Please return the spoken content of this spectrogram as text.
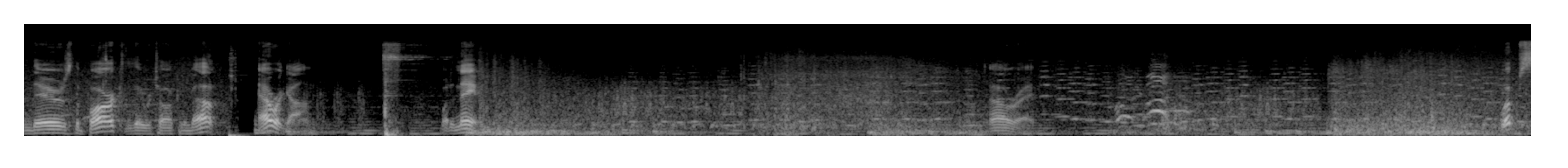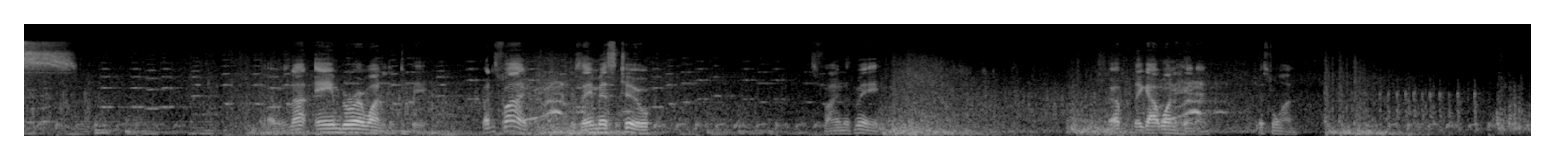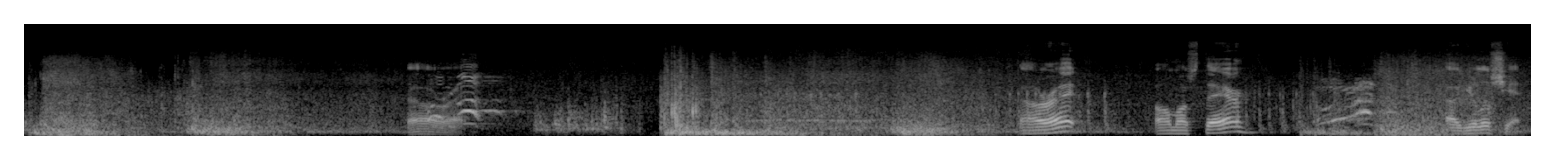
And there's the bark that they were talking about. Aragon. What a name. Alright. Whoops. That was not aimed where I wanted it to be. But it's fine, because they missed too. It's fine with me. Oh, they got one hit in. Just one. Alright. Alright. Almost there. Oh, you little shit.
